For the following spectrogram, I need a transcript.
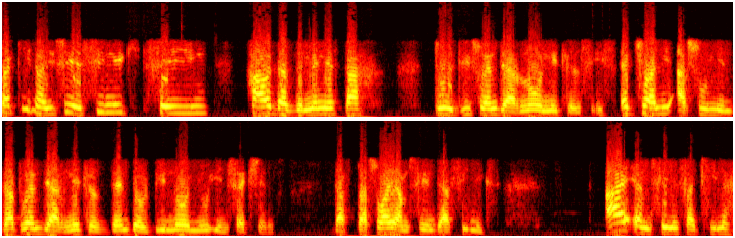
Sakina, you see a cynic saying, how does the minister do this when there are no needles is actually assuming that when there are needles, then there will be no new infections. That's, that's why I'm saying they are cynics. I am saying, Sakina,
